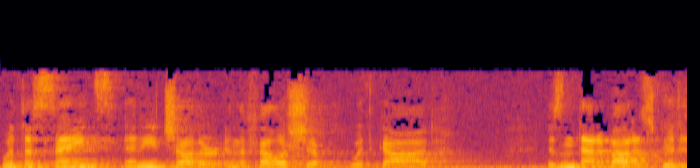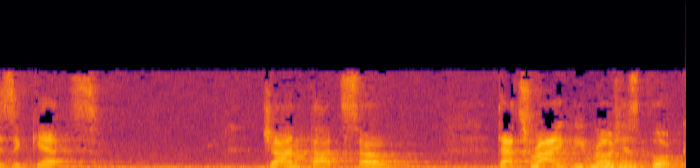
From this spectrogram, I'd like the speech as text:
with the saints and each other in the fellowship with God. Isn't that about as good as it gets? John thought so. That's right, he wrote his book.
